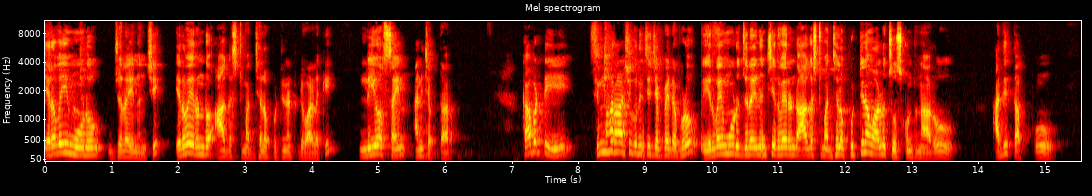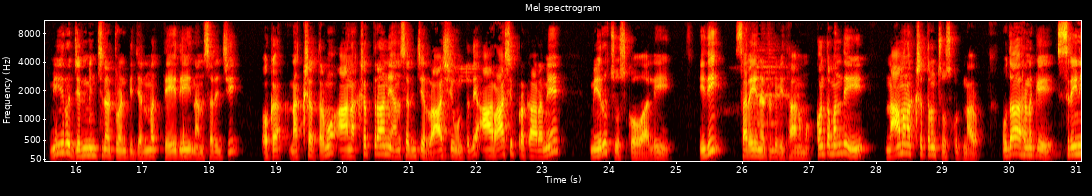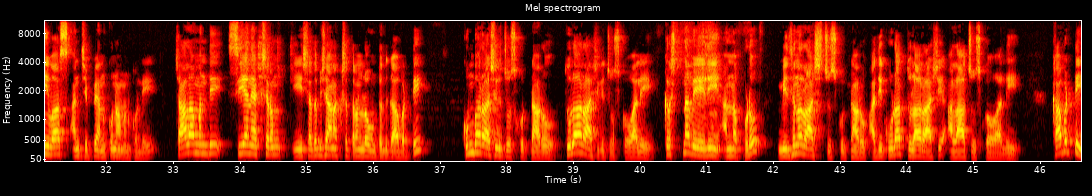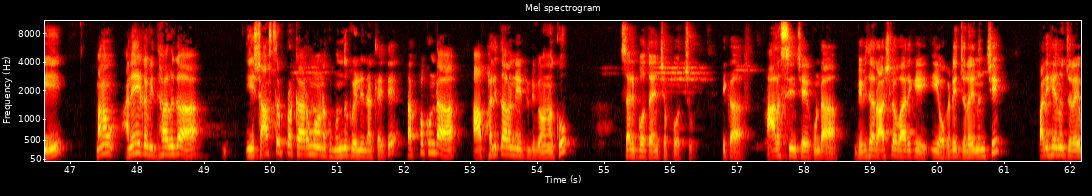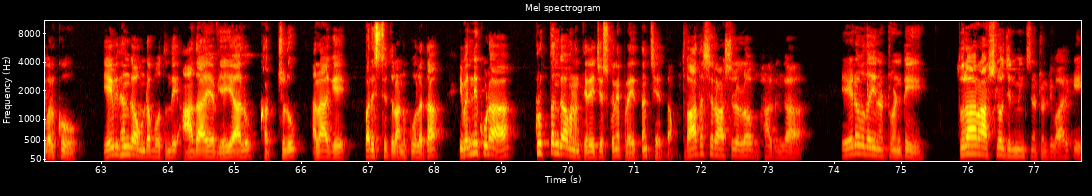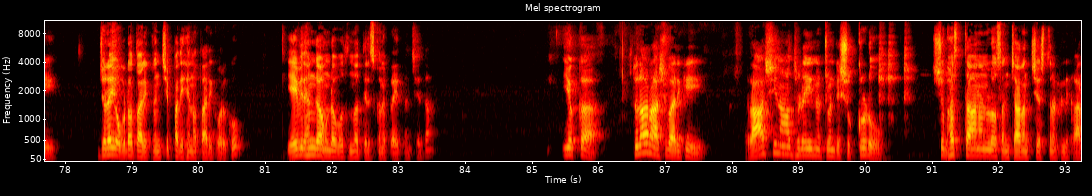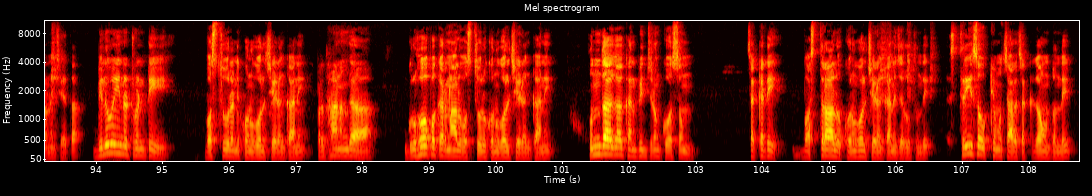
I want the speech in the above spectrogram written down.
ఇరవై మూడు జూలై నుంచి ఇరవై రెండు ఆగస్టు మధ్యలో పుట్టినటువంటి వాళ్ళకి లియో సైన్ అని చెప్తారు. కాబట్టి సింహరాశి గురించి చెప్పేటప్పుడు ఇరవై మూడు జూలై నుంచి ఇరవై రెండు ఆగస్టు మధ్యలో పుట్టిన వాళ్ళు చూసుకుంటున్నారు. అది తప్పు. మీరు జన్మించినటువంటి జన్మ తేదీని అనుసరించి ఒక నక్షత్రము ఆ నక్షత్రాన్ని అనుసరించి రాశి ఉంటుంది. ఆ రాశి ప్రకారమే మీరు చూసుకోవాలి. ఇది సరైనటువంటి విధానము. కొంతమంది నామ నక్షత్రం చూసుకుంటున్నారు. ఉదాహరణకి శ్రీనివాస్ అని చెప్పి అనుకున్నాం అనుకోండి. చాలామంది సి అనే అక్షరం ఈ శతభిష నక్షత్రంలో ఉంటుంది కాబట్టి కుంభరాశికి చూసుకుంటున్నారు తులారాశికి చూసుకోవాలి. కృష్ణవేణి అన్నప్పుడు మిథున రాశి చూసుకుంటున్నారు. అది కూడా తులారాశి అలా చూసుకోవాలి. కాబట్టి మనం అనేక విధాలుగా ఈ శాస్త్ర ప్రకారం మనకు ముందుకు వెళ్ళినట్లయితే తప్పకుండా ఆ ఫలితాలు అనేటువంటివి మనకు సరిపోతాయని చెప్పవచ్చు. ఇక ఆలస్యం చేయకుండా వివిధ రాశుల వారికి ఈ ఒకటి జూలై నుంచి పదిహేను జులై వరకు ఏ విధంగా ఉండబోతుంది? ఆదాయ వ్యయాలు ఖర్చులు అలాగే పరిస్థితుల అనుకూలత ఇవన్నీ కూడా క్లుప్తంగా మనం తెలియజేసుకునే ప్రయత్నం చేద్దాం. ద్వాదశ రాశులలో భాగంగా ఏడవదైనటువంటి తులారాశిలో జన్మించినటువంటి వారికి జూలై ఒకటో తారీఖు నుంచి పదిహేనో తారీఖు వరకు ఏ విధంగా ఉండబోతుందో తెలుసుకునే ప్రయత్నం చేద్దాం. ఈ యొక్క తులారాశి వారికి రాశినాథుడైనటువంటి శుక్రుడు శుభస్థానంలో సంచారం చేస్తున్నటువంటి కారణం చేత విలువైనటువంటి వస్తువులని కొనుగోలు చేయడం కానీ ప్రధానంగా గృహోపకరణాలు వస్తువులు కొనుగోలు చేయడం కానీ హుందాగా కనిపించడం కోసం చక్కటి వస్త్రాలు కొనుగోలు చేయడం కానీ జరుగుతుంది. స్త్రీ సౌఖ్యము చాలా చక్కగా ఉంటుంది.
